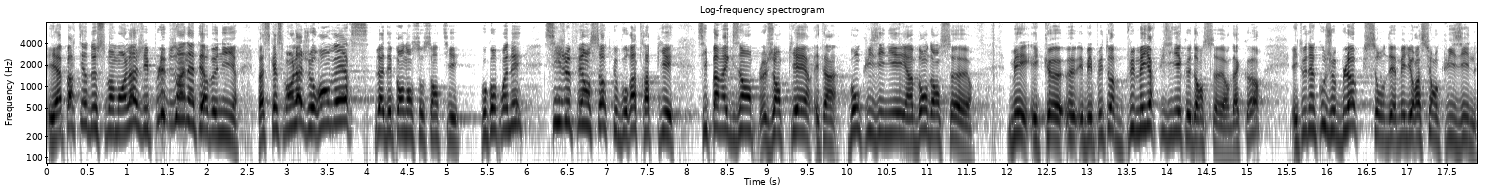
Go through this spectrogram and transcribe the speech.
Et à partir de ce moment-là, j'ai plus besoin d'intervenir, parce qu'à ce moment-là, je renverse la dépendance au sentier. Vous comprenez? Si je fais en sorte que vous rattrapiez, si par exemple Jean-Pierre est un bon cuisinier un bon danseur, mais, et que, mais plutôt plus meilleur cuisinier que danseur, d'accord? Et tout d'un coup je bloque son amélioration en cuisine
